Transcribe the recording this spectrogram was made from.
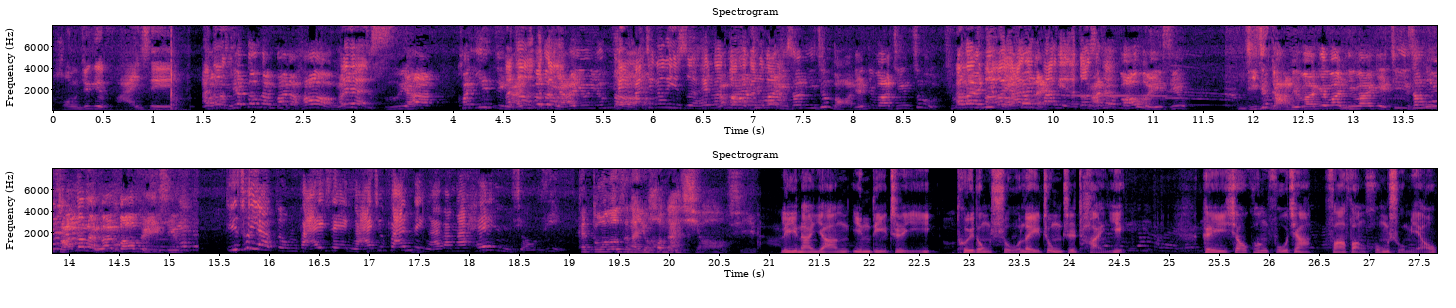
红这个坏色。啊，东西当然买得好，我来试一下，看引进还有没得牙有用的。还这个意思，还那么好的话，你说你清楚，出来你赚到来，俺就包回收，你就干的嘛，给你赚到来，俺包回收。要种俺就反对，俺把俺很凶心。看多多子，俺又好难消。李南阳因地制宜，推动薯类种植产业，给肖匡福家发放红薯苗。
